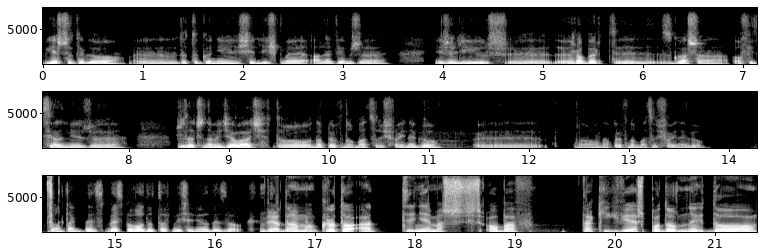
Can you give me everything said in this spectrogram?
jeszcze tego, do tego nie siedliśmy, ale wiem, że jeżeli już Robert zgłasza oficjalnie, że, że zaczynamy działać, to na pewno ma coś fajnego. Y, No, na pewno ma coś fajnego. Bo on tak bez, bez powodu to by się nie odezwał. Wiadomo. Kroto, a ty nie masz obaw? takich, wiesz, podobnych do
